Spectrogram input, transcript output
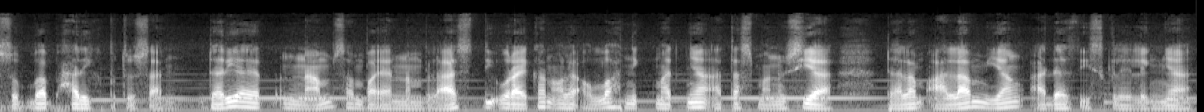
sebab hari keputusan. Dari ayat 6 sampai ayat 16 diuraikan oleh Allah nikmatnya atas manusia dalam alam yang ada di sekelilingnya.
